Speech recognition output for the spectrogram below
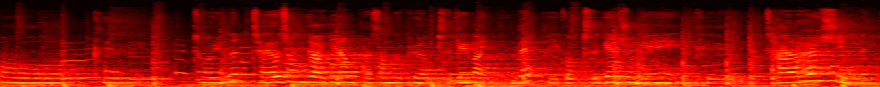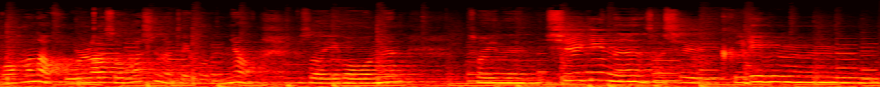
어, 그 저희는 자유창작이랑 발상과 표현 두 개가 있는데 이거 두 개 중에 그 잘 할 수 있는 거 하나 골라서 하시면 되거든요. 그래서 이거는 저희는 실기는 사실 그림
